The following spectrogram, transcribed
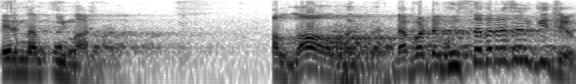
এর নাম ইমান আল্লাহ আকবার। ব্যাপারটা বুঝতে পেরেছেন কিছু?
